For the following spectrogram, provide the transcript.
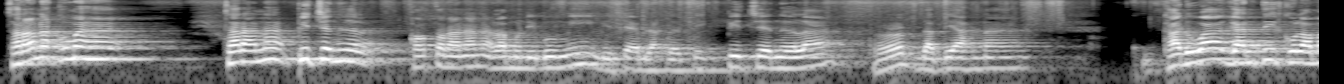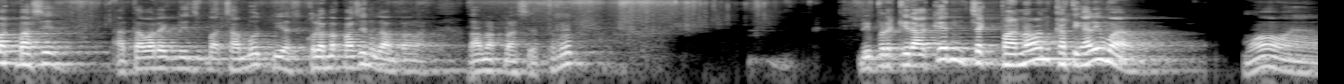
Carana kumaha? Carana piceun heula. Kotoranana lamun di bumi bisa berak detik. Piceun heula terus datiahna. Kadua ganti ku lamak basir. Atau rek dicepat cabut bias. Ku lamak basir gampang lah. Lamak basir terus diperkirakan cek panon katingali moal moal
